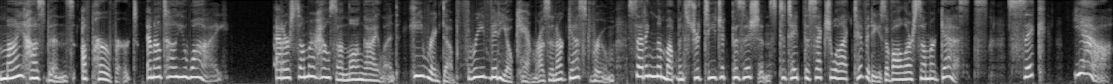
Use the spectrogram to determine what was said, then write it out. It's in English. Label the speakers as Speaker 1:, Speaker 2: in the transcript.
Speaker 1: My husband's a pervert, and I'll tell you why. At our summer house on Long Island, he rigged up three video cameras in our guest room, setting them up in strategic positions to tape the sexual activities of all our summer guests. Sick? Yeah.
